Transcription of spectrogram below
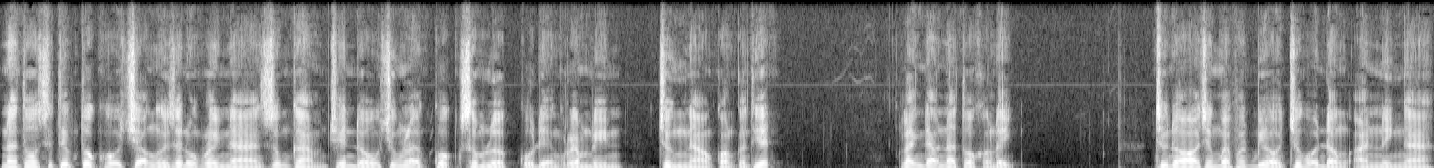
NATO sẽ tiếp tục hỗ trợ người dân Ukraine dũng cảm chiến đấu chống lại cuộc xâm lược của Điện Kremlin chừng nào còn cần thiết. Lãnh đạo NATO khẳng định. Trước đó trong bài phát biểu trước Hội đồng An ninh Nga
